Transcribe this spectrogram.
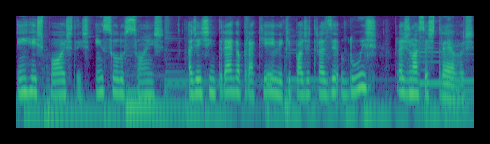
em respostas, em soluções. A gente entrega para aquele que pode trazer luz para as nossas trevas.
